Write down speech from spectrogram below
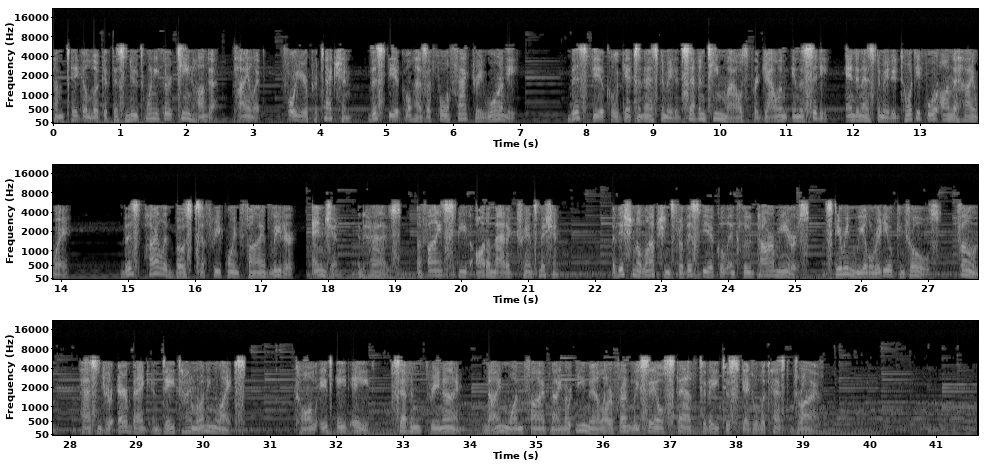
Come take a look at this new 2013 Honda Pilot. For your protection, this vehicle has a full factory warranty. This vehicle gets an estimated 17 miles per gallon in the city, and an estimated 24 on the highway. This Pilot boasts a 3.5-liter engine, and has a 5-speed automatic transmission. Additional options for this vehicle include power mirrors, steering wheel radio controls, phone, passenger airbag and daytime running lights. Call 888-739-9159 or email our friendly sales staff today to schedule a test drive.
